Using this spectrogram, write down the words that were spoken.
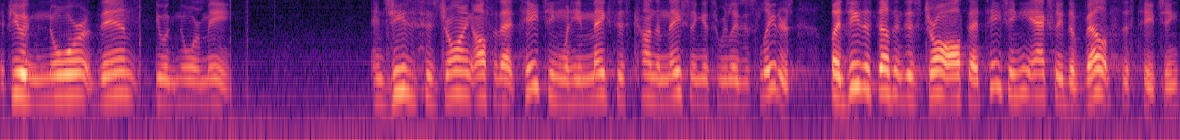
If you ignore them, you ignore me. And Jesus is drawing off of that teaching when he makes this condemnation against religious leaders. But Jesus doesn't just draw off that teaching, he actually develops this teaching.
